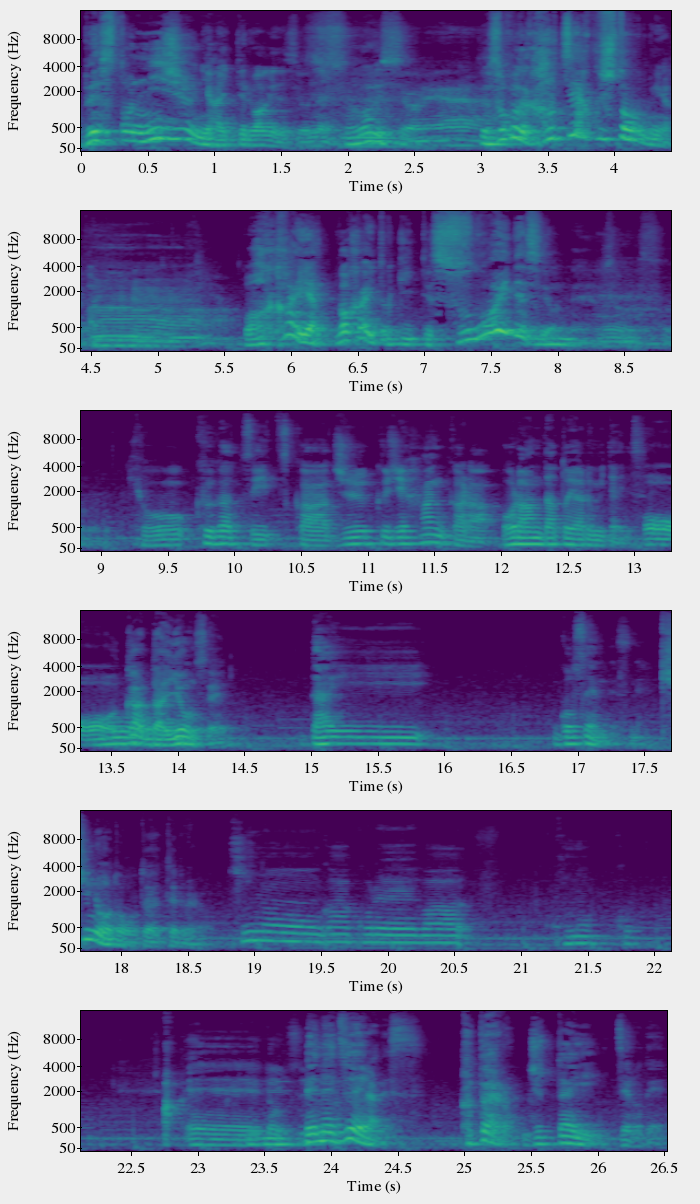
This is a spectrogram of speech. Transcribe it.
ベスト20に入ってるわけですよね。すごいですよね。でそこで活躍しとるんやから。若いや若い時ってすごいですよね、今日9月5日19時半からオランダとやるみたいですが第4戦？第5戦ですね。昨日のことやってるよ昨日がこれはこの子。えーとベネズエラ。です。勝ったやろ。10対0で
